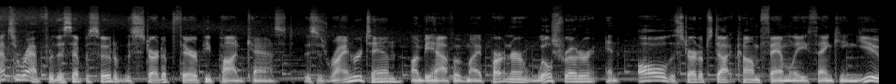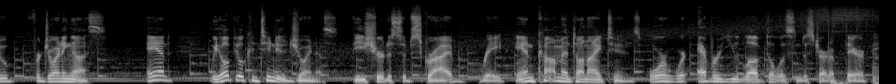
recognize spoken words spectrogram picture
That's a wrap for this episode of the Startup Therapy Podcast. This is Ryan Rutan on behalf of my partner, Will Schroeder, and all the Startups.com family, thanking you for joining us. And we hope you'll continue to join us. Be sure to subscribe, rate, and comment on iTunes or wherever you love to listen to Startup Therapy.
